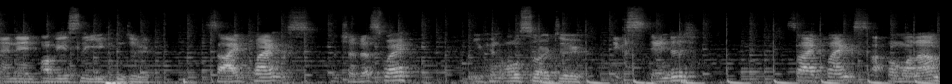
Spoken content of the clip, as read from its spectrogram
and then obviously you can do side planks, which are this way. You can also do extended side planks up on one arm.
